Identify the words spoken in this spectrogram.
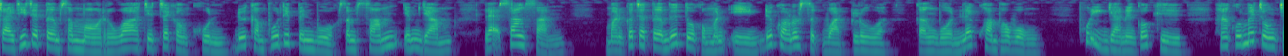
ใจที่จะเติมสมองหรือว่าจิตใจของคุณด้วยคำพูดที่เป็นบวกซ้ำๆย้ำๆและสร้างสรรค์ มันก็จะเติมด้วยตัวของมันเอง ด้วยความรู้สึกหวาดกลัว กังวลและความพะวง พูดอีกอย่างหนึ่งก็คือ หากคุณไม่จงใจ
